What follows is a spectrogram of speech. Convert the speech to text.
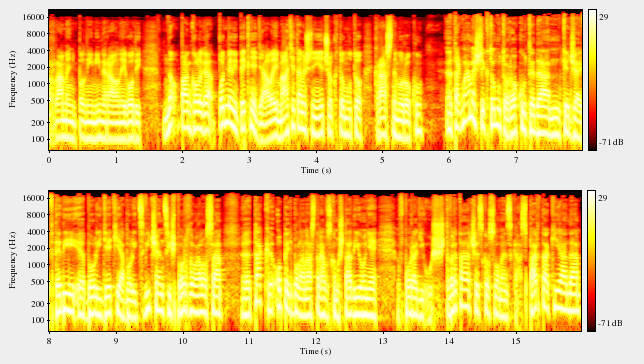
prameň plný minerálnej vody. No, pán kolega, poďme mi pekne ďalej. Máte tam ešte niečo k tomuto krásnemu roku? E, tak máme ešte k tomuto roku, teda keďže aj vtedy e, boli deti a boli cvičenci, športovalo sa, e, tak opäť bola na Strahovskom štadióne v poradí už štvrtá československá Spartakiada,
